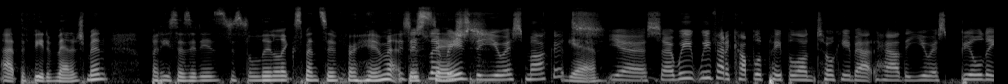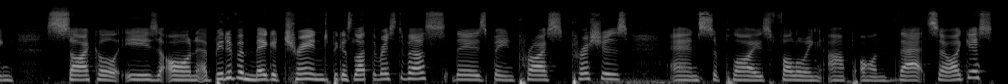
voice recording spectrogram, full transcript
at the feet of management. But he says it is just a little expensive for him at Is this this leveraged stage. to the US markets? Yeah. Yeah. So we, we've had a couple of people on talking about how the US building cycle is on a bit of a mega trend because, like the rest of us, there's been price pressures and supply is following up on that. So I guess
